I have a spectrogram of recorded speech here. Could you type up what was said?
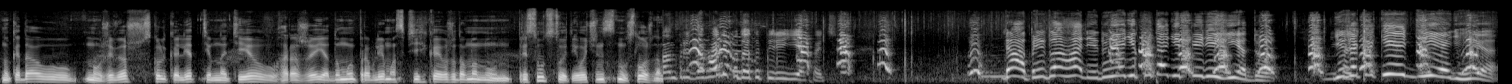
Но когда ну, живешь сколько лет в темноте, в гараже, я думаю, проблема с психикой уже давно ну, присутствует и очень ну, сложно. Вам предлагали куда-то переехать? Да, предлагали, но я никуда не перееду. Ни за какие деньги.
